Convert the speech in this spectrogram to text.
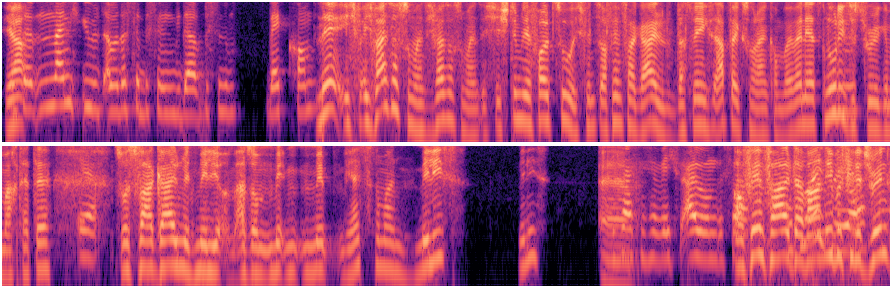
Ja, er, nein, nicht übelst, aber dass er ein bisschen wieder ein bisschen wegkommt. nee, ich, ich weiß, was du meinst, ich weiß, was du meinst. Ich, ich stimme dir voll zu. Ich finde es auf jeden Fall geil, dass wenigstens Abwechslung reinkommt. Weil wenn er jetzt nur dieses Drill gemacht hätte, Ja. so es war geil mit Milli, also mit, mit wie heißt es nochmal? Millis? Millis? Ich Äh, weiß nicht mehr, welches Album das war. Auf jeden Fall, Das da waren übel viele ja. Drill,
